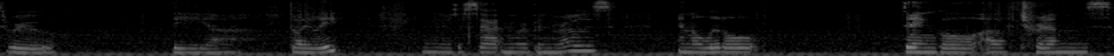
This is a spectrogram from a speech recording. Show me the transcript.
through the uh, doily and there's a satin ribbon rose and a little dangle of trims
